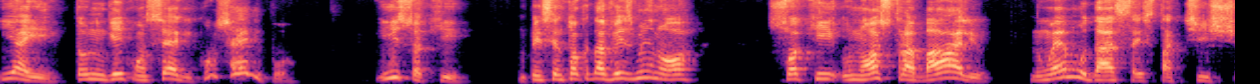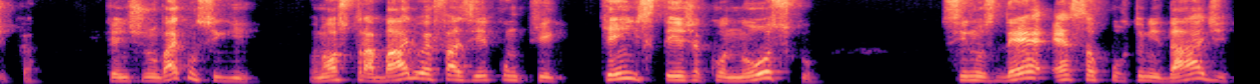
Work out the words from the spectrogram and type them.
E aí? Então ninguém consegue? Consegue, pô. Isso aqui, um percentual cada vez menor. Só que o nosso trabalho não é mudar essa estatística, que a gente não vai conseguir. O nosso trabalho é fazer com que quem esteja conosco, se nos der essa oportunidade,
